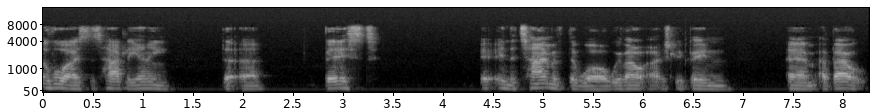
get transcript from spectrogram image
Otherwise, there's hardly any that are based in the time of the war without actually being um, about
